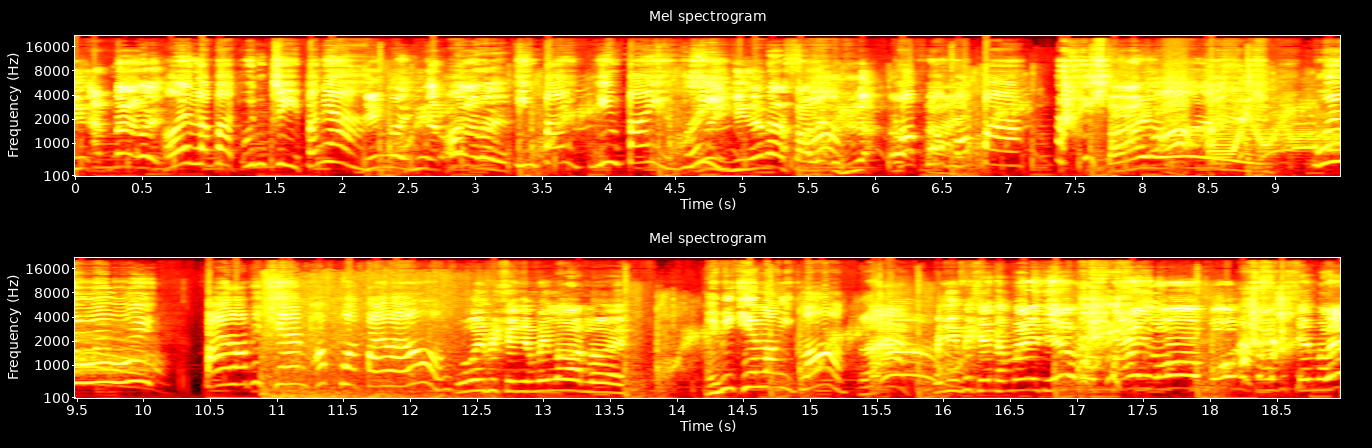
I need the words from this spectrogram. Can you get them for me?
ยิงอัดหน้าเลยเอ้ยระเบิดอุนจิปะเนี่ยยิงเลยยิงอัดหน้าเลยยิงไปยิงไปเฮ้ยเฮ้ยยิงอัดหน้าสั่นเลยเออเอพ่ออครัวตายหมอปลา ตายเลยอุ้ยอุ้ยอุ้ยตายแล้วพี่เคนพ่อครัวตายแล้วอุ้ยพี่เคนยังไม่รอดเลยไอพี่เคนลองอีกรอบอะไปยิงพี่เคนทำไมเดี๋ยวเราไปรอโอ้มาตามพี่เคนมาแล้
